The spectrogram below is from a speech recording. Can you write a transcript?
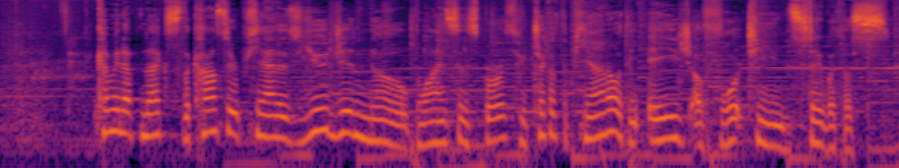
Coming up next, the concert pianist Yu Jin No, blind since birth, who took up the piano at the age of 14. Stay with us.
